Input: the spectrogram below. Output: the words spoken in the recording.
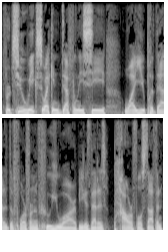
for two weeks. So I can definitely see why you put that at the forefront of who you are because that is powerful stuff. And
